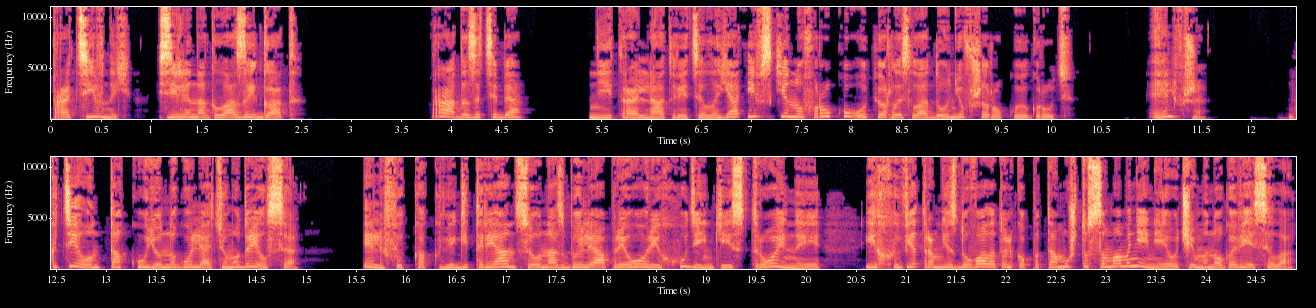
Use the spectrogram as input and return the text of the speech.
противный, зеленоглазый гад. Рада за тебя, нейтрально ответила я и, вскинув руку, уперлась ладонью в широкую грудь. Эльф же? Где он такую нагулять умудрился? Эльфы, как вегетарианцы, у нас были априори худенькие, стройные, их ветром не сдувало только потому, что самомнение очень много весило.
